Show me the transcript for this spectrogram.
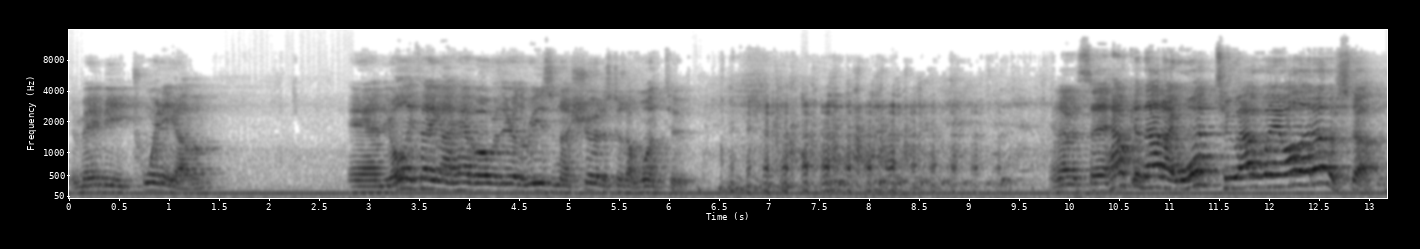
There may be 20 of them. And the only thing I have over there, the reason I should, is because I want to. And I would say, how can that I want to outweigh all that other stuff?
